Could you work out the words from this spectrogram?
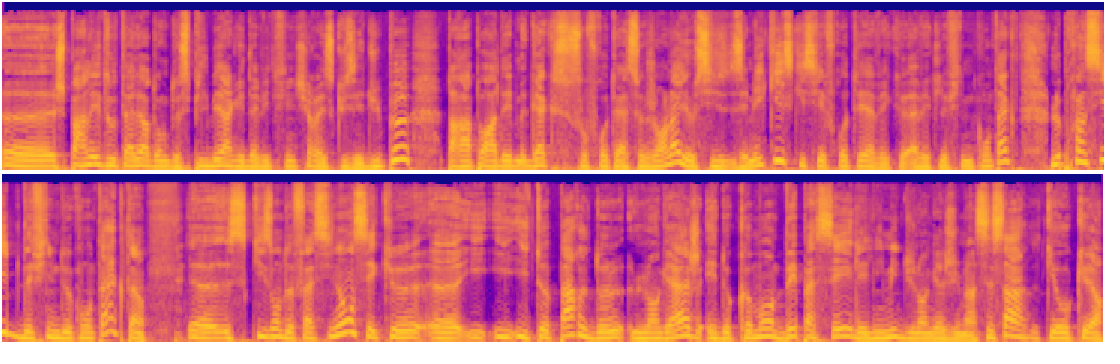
euh, je parlais tout à l'heure donc de Spielberg et David Fincher, excusez du peu, par rapport à des gars qui se sont frottés à ce genre-là. Il y a aussi Zemeckis qui s'y est frotté avec avec le film Contact. Le principe des films de contact, euh, ce qu'ils ont de fascinant, c'est que euh, ils, te parlent de langage et de comment dépasser les limites du langage humain. C'est ça qui est au cœur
